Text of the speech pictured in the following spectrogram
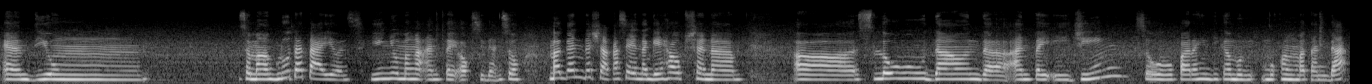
and yung sa mga glutathione, yun yung mga antioxidant. So, maganda siya kasi nag-help siya na uh, slow down the anti-aging. So, para hindi ka mukhang matanda.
